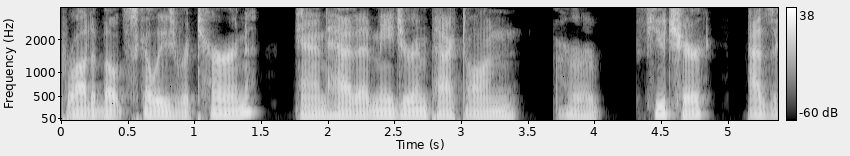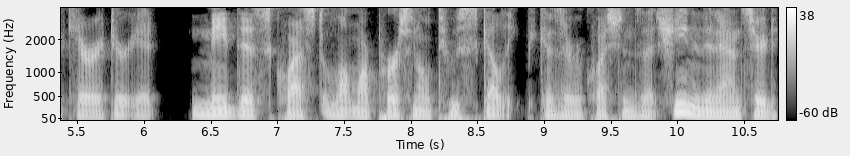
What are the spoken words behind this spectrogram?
brought about Scully's return and had a major impact on her future as a character. It made this quest a lot more personal to Scully because there were questions that she needed answered,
